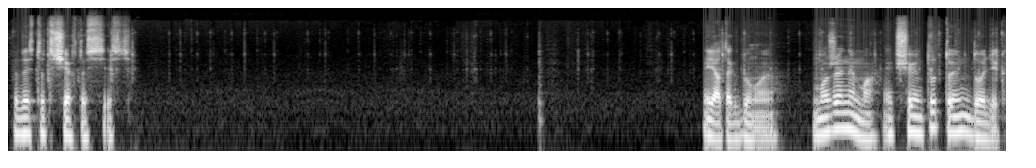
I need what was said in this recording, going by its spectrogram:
Що десь тут ще хтось є. Я так думаю. Може нема. Якщо він тут, то він додік.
